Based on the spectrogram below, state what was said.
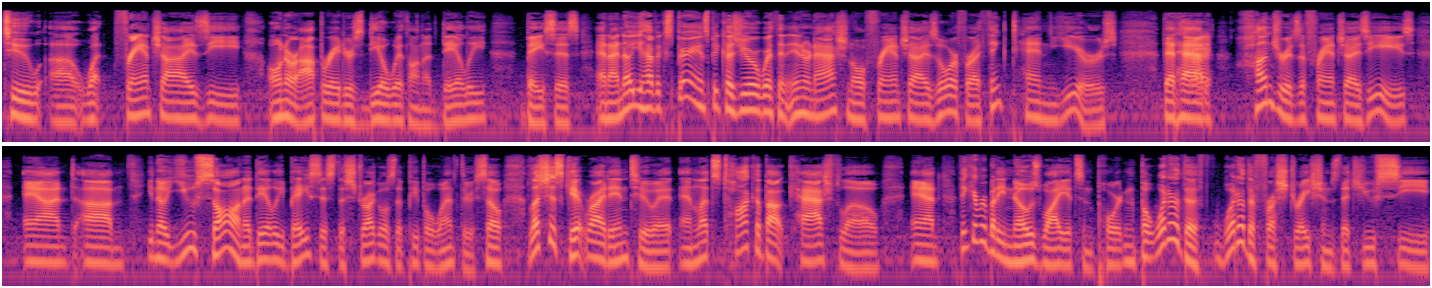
to uh, what franchisee owner operators deal with on a daily basis. And I know you have experience because you were with an international franchisor for I think 10 years that had right. hundreds of franchisees and um, you know you saw on a daily basis the struggles that people went through so let's just get right into it and let's talk about cash flow and i think everybody knows why it's important but what are the what are the frustrations that you see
